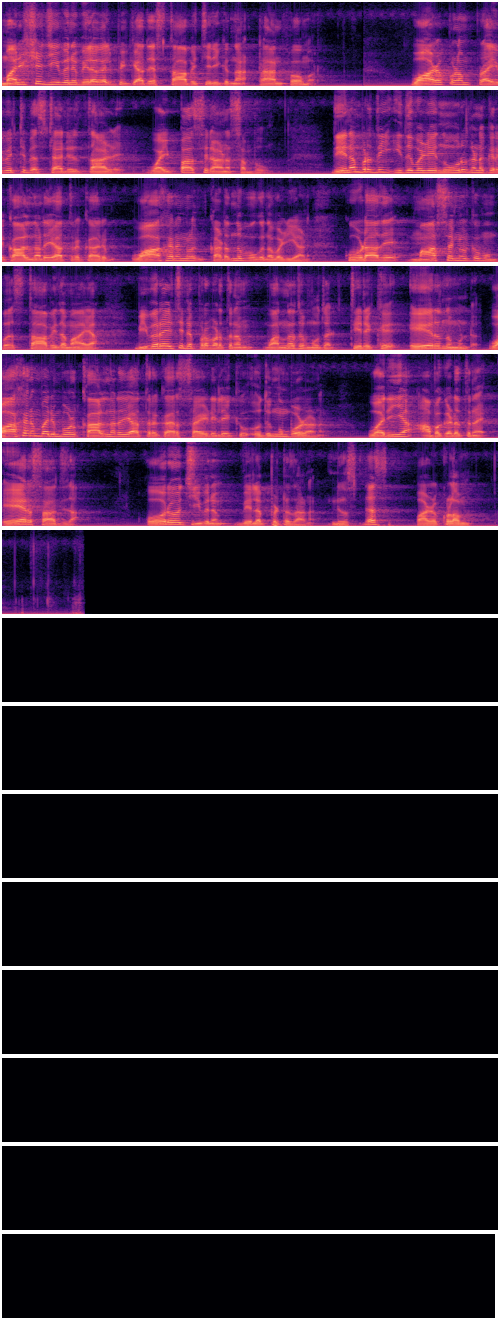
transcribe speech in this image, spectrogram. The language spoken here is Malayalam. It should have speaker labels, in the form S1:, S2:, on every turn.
S1: മനുഷ്യജീവന് വില കൽപ്പിക്കാതെ സ്ഥാപിച്ചിരിക്കുന്ന ട്രാൻസ്ഫോമർ. വാഴക്കുളം പ്രൈവറ്റ് ബസ് സ്റ്റാൻഡിന് താഴെ വൈപ്പാസിലാണ് സംഭവം. ദിനംപ്രതി ഇതുവഴി നൂറുകണക്കിന് കാൽനട യാത്രക്കാരും വാഹനങ്ങളും കടന്നു പോകുന്ന വഴിയാണ്. കൂടാതെ മാസങ്ങൾക്ക് മുമ്പ് സ്ഥാപിതമായ ബിവറേജിന്റെ പ്രവർത്തനം വന്നതു മുതൽ തിരക്ക് ഏറുന്നുമുണ്ട്. വാഹനം വരുമ്പോൾ കാൽനട യാത്രക്കാർ സൈഡിലേക്ക് ഒതുങ്ങുമ്പോഴാണ് വലിയ അപകടത്തിന് ഏറെ സാധ്യത. ഓരോ ജീവനും വിലപ്പെട്ടതാണ്. News desk Vazhakkulam.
